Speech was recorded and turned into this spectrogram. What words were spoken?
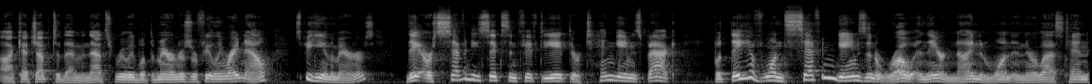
uh, catch up to them, and that's really what the Mariners are feeling right now. Speaking of the Mariners, they are 76 and 58. They're 10 games back, but they have won seven games in a row, and they are 9 and 1 in their last 10.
